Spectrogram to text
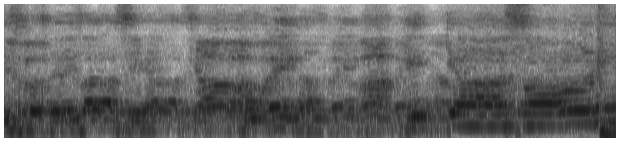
نسبت رضا سے ہے وہ کہے گا کہ کیا سونی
